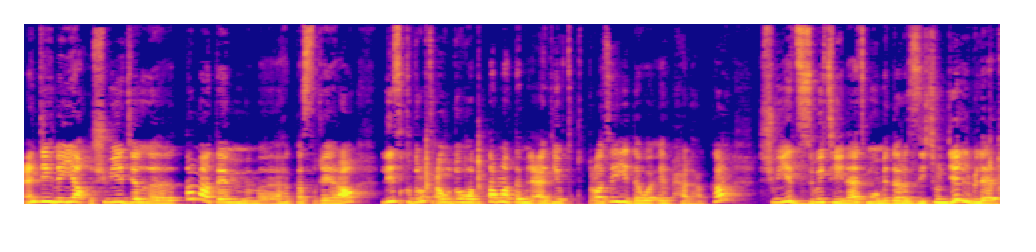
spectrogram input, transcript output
عندي هنايا شوية ديال الطماطم هكا صغيرة اللي تقدروا تعوضوها بالطماطم العادية وتقطعوها حتى هي دوائر بحال هكا. شوية الزويتينات دار الزيتون ديال البلاد.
